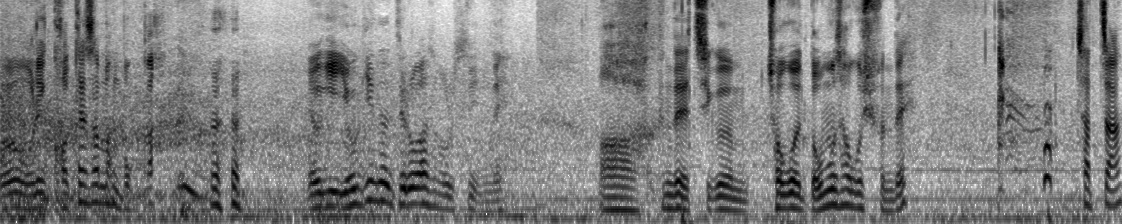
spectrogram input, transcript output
어, 우리 겉에서만 볼까? 여기 여기는 들어가서 볼 수 있네. 아 근데 지금 저거 너무 사고 싶은데? 찻잔?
